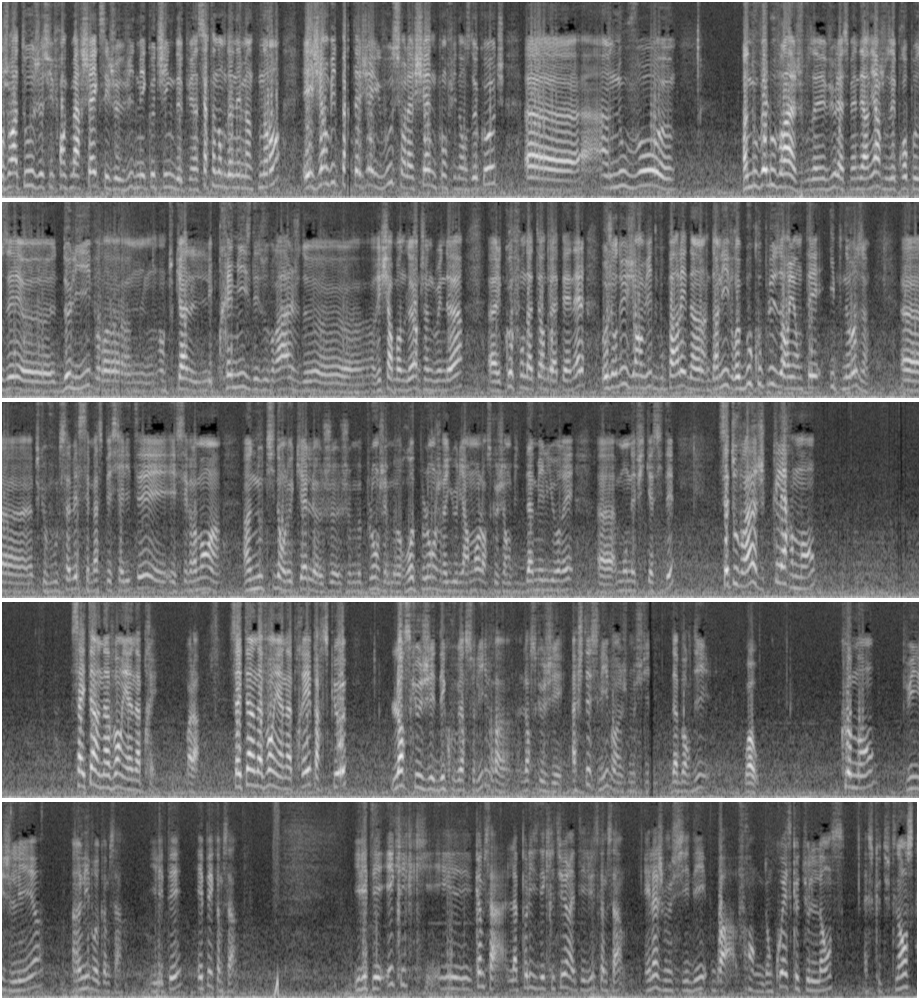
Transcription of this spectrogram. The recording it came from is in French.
Bonjour à tous, je suis Franck Marchex et je vis de mes coachings depuis un certain nombre d'années maintenant. Et j'ai envie de partager avec vous sur la chaîne Confidence de Coach euh, un nouveau... Euh, un nouvel ouvrage. Vous avez vu la semaine dernière, je vous ai proposé euh, deux livres, en tout cas les prémices des ouvrages de Richard Bandler, John Grinder, cofondateur de la PNL. Aujourd'hui, j'ai envie de vous parler d'un livre beaucoup plus orienté hypnose, euh, puisque vous le savez, c'est ma spécialité et, c'est vraiment un, outil dans lequel je, me plonge et me replonge régulièrement lorsque j'ai envie d'améliorer euh, mon efficacité. Cet ouvrage, clairement, ça a été un avant et un après. Voilà. Ça a été un avant et un après parce que lorsque j'ai découvert ce livre, lorsque j'ai acheté ce livre, je me suis d'abord dit waouh, comment puis-je lire un livre comme ça? Il était épais comme ça. Il était écrit comme ça. La police d'écriture était juste comme ça. Et là, je me suis dit, waouh, Franck, donc où est-ce que tu le lances? Est-ce que tu te lances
